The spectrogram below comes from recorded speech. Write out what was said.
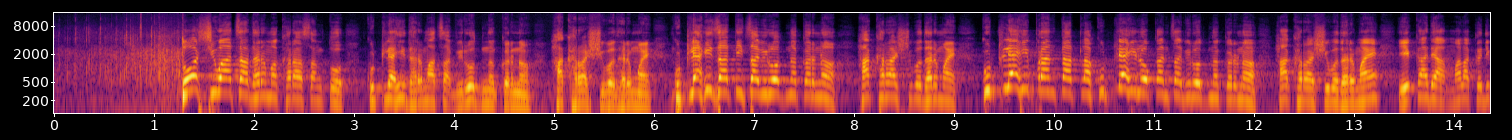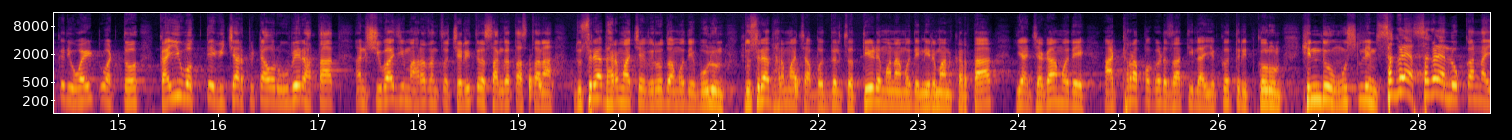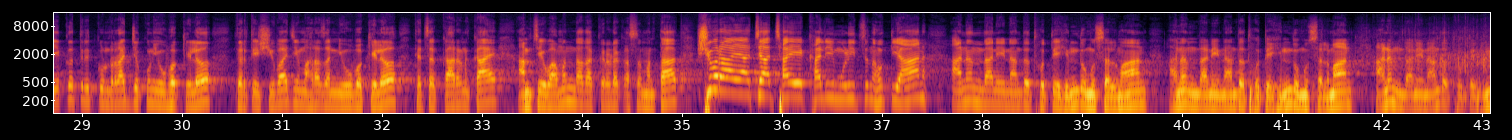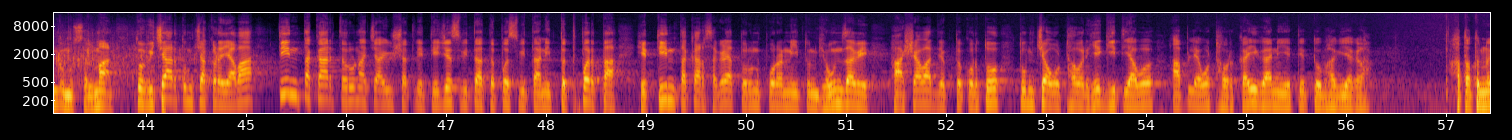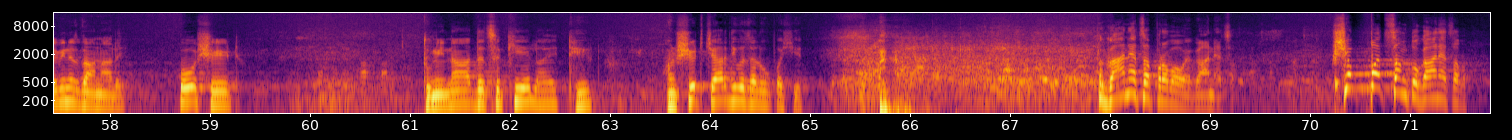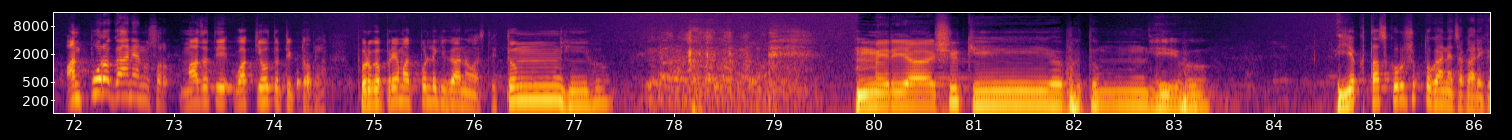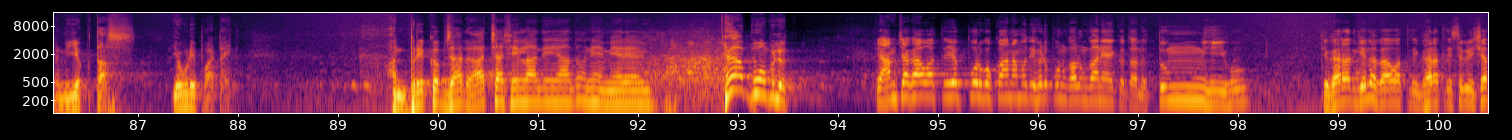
तो शिवाचा धर्म खरा सांगतो. कुठल्याही धर्माचा विरोध न करणं हा खरा शिवधर्म आहे. कुठल्याही जातीचा विरोध न करणं हा खरा शिवधर्म आहे. कुठल्याही प्रांतातला कुठल्याही लोकांचा विरोध न करणं हा खरा शिवधर्म आहे. एखाद्या मला कधी कधी वाईट वाटतं काही वक्ते विचारपीठावर उभे राहतात आणि शिवाजी महाराजांचं चरित्र सांगत असताना दुसऱ्या धर्माच्या विरोधामध्ये बोलून दुसऱ्या धर्माच्या बद्दलचं तेढ मनामध्ये निर्माण करतात. या जगामध्ये अठरा पगड जातीला एकत्रित करून हिंदू मुस्लिम सगळ्या सगळ्या लोकांना एकत्रित करून राज्य कोणी उभं केलं तर ते शिवाजी महाराजांनी उभं केलं. त्याचं कारण काय? आमचे वामनदादा कर्डक असं म्हणतात शिवरायाच्या छायेखाली मुळीच नव्हती आण आनंदाने नांदत होते हिंदू मुसलमान. आनंदाने नांदत होते हिंदू मुसलमान. आनंदाने नांदत होते हिंदू मुसलमान. तो विचार तुमच्याकडे यावा. तीन तकार तरुणाच्या आयुष्यातले तेजस्विता तपस्विता आणि तत्परता हे तीन तकार सगळ्या तरुण पोरांनी इथून घेऊन जावे. हा आशावाद व्यक्त करतो. तुमच्या ओठावर हे गीत यावं. आपल्या ओठावर काही गाणी येते तो भाग यागळा. आता तर नवीनच गाणं आलंय. ओ शेठ तुम्ही नादच केलाय थेट. आणि शेट चार दिवस झालं उपाशी आहेत. गाण्याचा प्रभाव आहे गाण्याचा. शपथ सांगतो गाण्याचा. आणि पोरं गाण्यानुसार माझं ते वाक्य होतं टिकटॉकला. पोरग प्रेमात पडलं की गाणं वाजते तुम ही हो. मेरी आशिकी अब तुम ही हो. एक तास करू शकतो गाण्याचा कार्यक्रम? एक तास. एवढे पाठ आहेत. आणि ब्रेकअप झालं. अच्छा शेला दे या दोन मेरे हे बोंबलत. ते आमच्या गावातलं एक पोरगो कानामध्ये हेडफोन घालून गाणे ऐकत आलं. तुम ही. हो ते घरात गेलं गावातले घरातले सगळे शेतात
